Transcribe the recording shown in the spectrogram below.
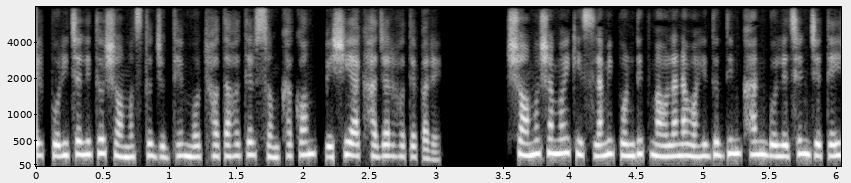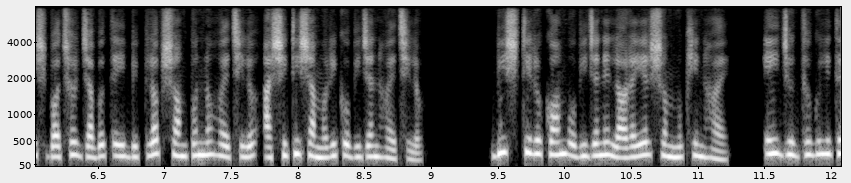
এর পরিচালিত সমস্ত যুদ্ধে মোট হতাহতের সংখ্যা কম, বেশি এক হাজার হতে পারে। সমসাময়িক ইসলামী পণ্ডিত মাওলানা ওয়াহিদুদ্দিন খান বলেছেন যে তেইশ বছর যাবত এই বিপ্লব সম্পন্ন হয়েছিল আশিটি সামরিক অভিযান হয়েছিল। বিশটিরও কম অভিযানে লড়াইয়ের সম্মুখীন হয়। এই যুদ্ধগুলিতে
